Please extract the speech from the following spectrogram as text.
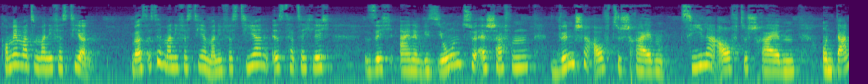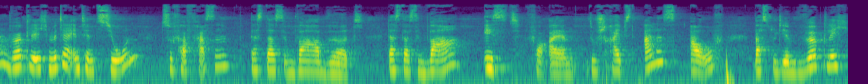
Kommen wir mal zum Manifestieren. Was ist denn Manifestieren? Manifestieren ist tatsächlich, sich eine Vision zu erschaffen, Wünsche aufzuschreiben, Ziele aufzuschreiben und dann wirklich mit der Intention zu verfassen, dass das wahr wird, dass das wahr ist vor allem. Du schreibst alles auf, was du dir wirklich,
